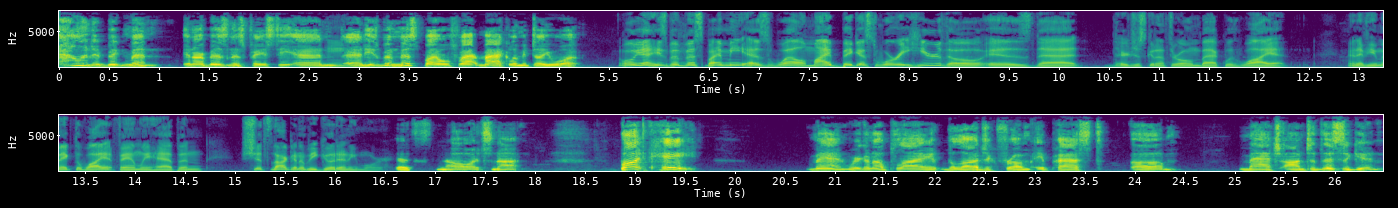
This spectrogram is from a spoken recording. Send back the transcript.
talented big men in our business, Pasty, and Hmm. and he's been missed by old Fat Mac. Let me tell you what. Oh yeah, he's been missed by me as well. My biggest worry here though is that they're just gonna throw him back with Wyatt. And if you make the Wyatt family happen, shit's not gonna be good anymore. It's no, it's not. But hey, man, we're gonna apply the logic from a past um, match onto this again,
